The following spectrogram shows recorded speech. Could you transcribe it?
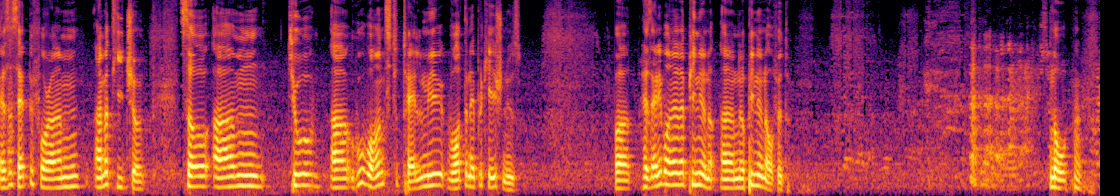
as I said before, I'm, I'm a teacher. So um, to, uh, who wants to tell me what an application is? Or has anyone an opinion, an opinion of it? no.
